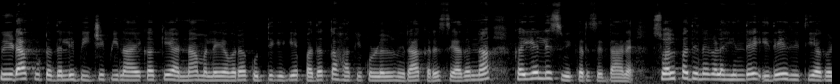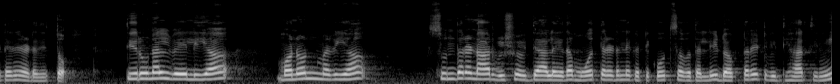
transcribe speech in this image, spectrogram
ಕ್ರೀಡಾಕೂಟದಲ್ಲಿ ಬಿಜೆಪಿ ನಾಯಕ ಕೆ. ಅಣ್ಣಾಮಲೈಯವರ ಕುತ್ತಿಗೆಗೆ ಪದಕ ಹಾಕಿಕೊಳ್ಳಲು ನಿರಾಕರಿಸಿ ಅದನ್ನು ಕೈಯಲ್ಲಿ ಸ್ವೀಕರಿಸಿದ್ದಾನೆ. ಸ್ವಲ್ಪ ದಿನಗಳ ಹಿಂದೆ ಇದೇ ರೀತಿಯ ಘಟನೆ ನಡೆದಿತ್ತು. ತಿರುನಲ್ವೇಲಿಯ ಮನೋನ್ಮರಿಯ ಸುಂದರನಾರ್ ವಿಶ್ವವಿದ್ಯಾಲಯದ ಮೂವತ್ತೆರಡನೇ ಘಟಿಕೋತ್ಸವದಲ್ಲಿ ಡಾಕ್ಟರೇಟ್ ವಿದ್ಯಾರ್ಥಿನಿ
